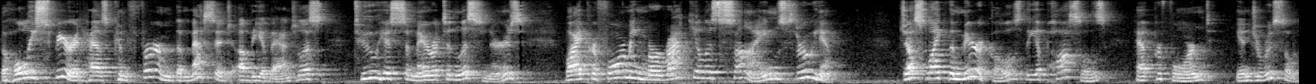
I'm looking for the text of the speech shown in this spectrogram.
the Holy Spirit has confirmed the message of the evangelist to his Samaritan listeners by performing miraculous signs through him, just like the miracles the apostles have performed in Jerusalem.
